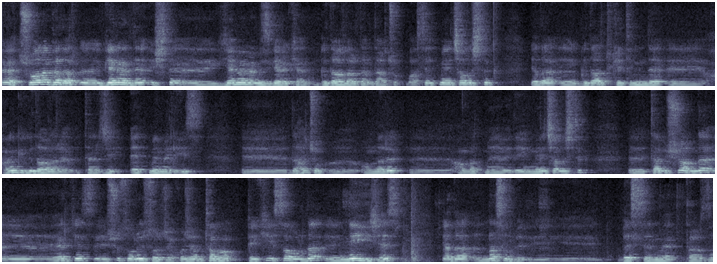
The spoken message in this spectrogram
Evet, şu ana kadar e, genelde işte e, yemememiz gereken gıdalardan daha çok bahsetmeye çalıştık. Ya da e, gıda tüketiminde e, hangi gıdaları tercih etmemeliyiz? E, daha çok e, onları e, anlatmaya ve değinmeye çalıştık. E, tabii şu anda e, herkes e, şu soruyu soracak. Hocam tamam, peki sahurda e, ne yiyeceğiz? Ya da nasıl bir e, beslenme tarzı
